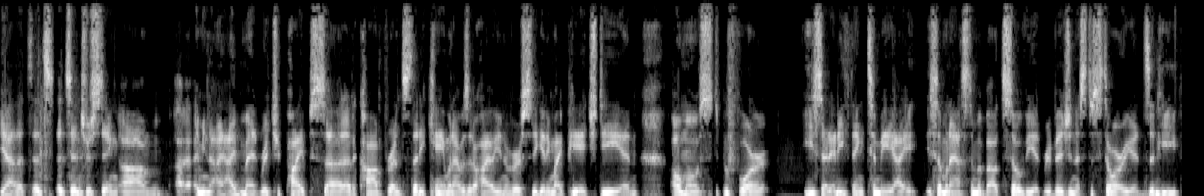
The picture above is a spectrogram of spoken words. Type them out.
Yeah, that's that's that's interesting. Um, I, I, mean, I, I met Richard Pipes uh, at a conference that he came when I was at Ohio University getting my PhD, and almost before he said anything to me. I someone asked him about Soviet revisionist historians, and he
